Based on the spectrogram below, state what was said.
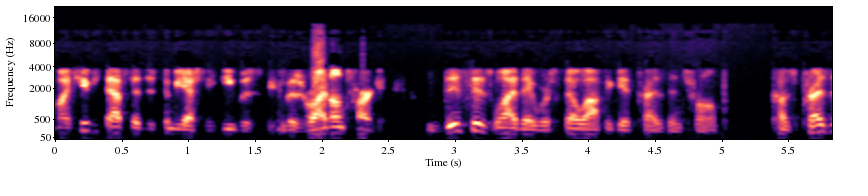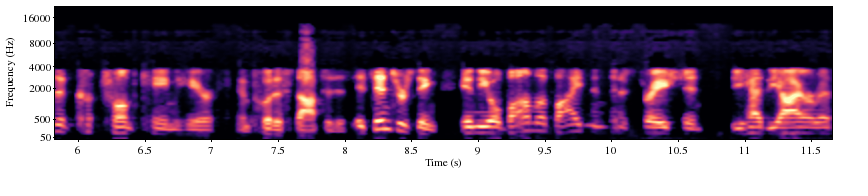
my chief of staff said this to me yesterday. He was he was right on target. This is why they were so out to get President Trump because President Trump came here and put a stop to this. It's interesting. In the Obama Biden administration, you had the IRS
